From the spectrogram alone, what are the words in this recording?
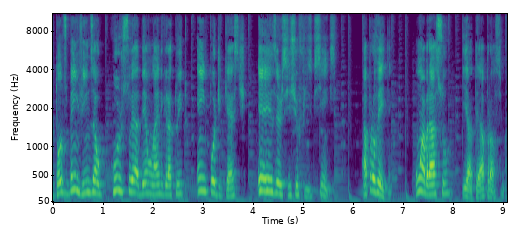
todos bem-vindos ao curso EAD online gratuito em podcast e exercício físico e ciência. Aproveitem. Um abraço e até a próxima.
